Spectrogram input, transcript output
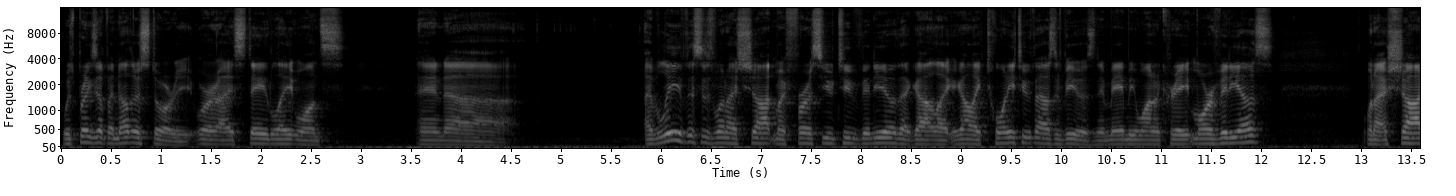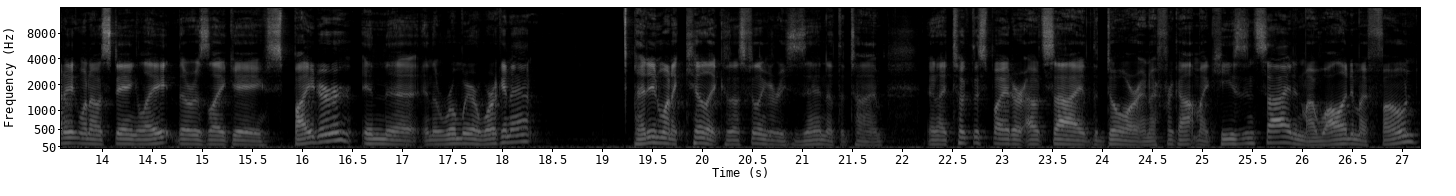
Which brings up another story where I stayed late once and uh I believe this is when I shot my first YouTube video that got like it got like 22,000 views and it made me want to create more videos. When I shot it when I was staying late, there was like a spider in the in the room we were working at. I didn't want to kill it because I was feeling very zen at the time. And I took the spider outside the door and I forgot my keys inside and my wallet and my phone.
